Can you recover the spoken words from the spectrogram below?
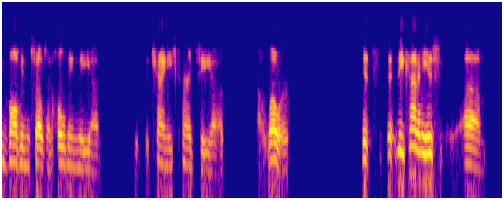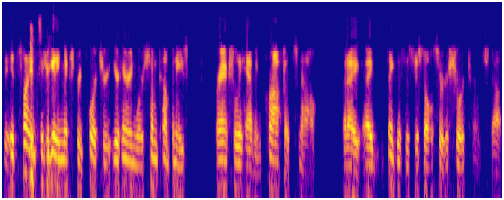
involving themselves in holding the uh, the Chinese currency uh, uh, lower. It's the, economy is um, it's funny because you're getting mixed reports. You're, you're hearing where some companies are actually having profits now, but I, I think this is just all sort of short term stuff.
